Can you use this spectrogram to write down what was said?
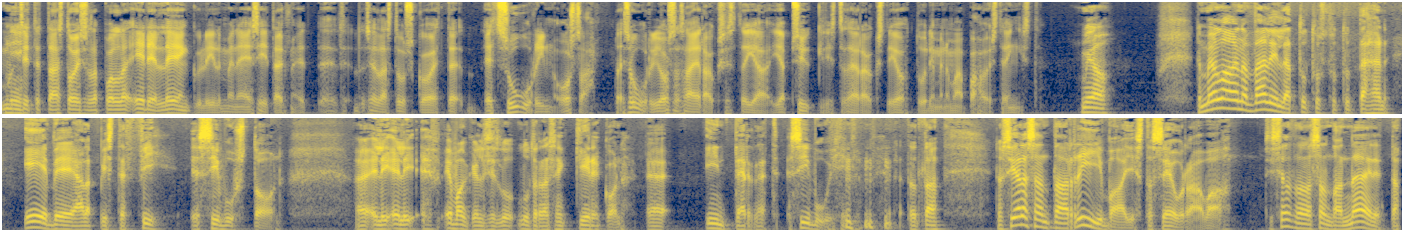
Mutta niin. sitten taas toisella puolella edelleen kyllä ilmenee siitä että sellaista uskoa, että, että suurin osa tai suuri osa sairauksista ja, ja psyykkisistä sairauksista johtuu nimenomaan pahoista hengistä. Joo. No me ollaan aina välillä tutustuttu tähän evl.fi-sivustoon, eli, eli evankelisen luterilaisen kirkon internet-sivuihin. tota, no siellä sanotaan riivaajista seuraavaa. Siis siellä sanotaan näin, että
